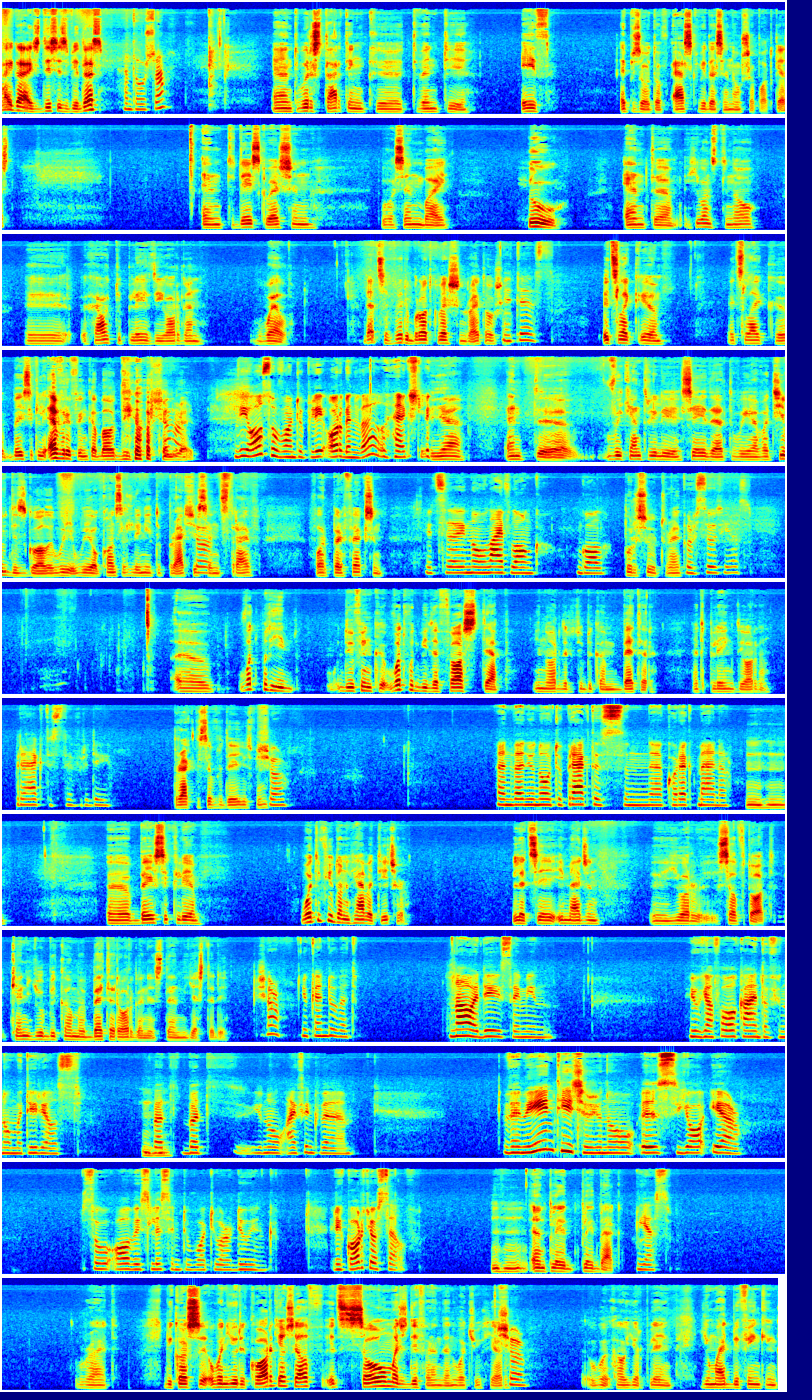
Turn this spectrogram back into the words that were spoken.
Hi guys, this is Vidas, And Ausra. and we're starting uh, 28th episode of Ask Vidas and Ausra podcast. And today's question was sent by Hugh, and um, he wants to know uh, how to play the organ well. That's a very broad question, right, Ausra? It is. It's like um it's like uh, basically everything about the organ, Sure. right? We also want to play organ well, actually. Yeah, and uh, we can't really say that we have achieved this goal. We we all constantly need to practice Sure. and strive for perfection It's a you know lifelong goal pursuit, right? pursuit. Yes. Uh, what would you do? You think what would be the first step in order to become better at playing the organ? Practice every day. Practice every day. You think? Sure. And when you know to practice in a correct manner. Mm-hmm. Uh, basically, what if you don't have a teacher? Let's say, imagine uh, you're self-taught. Can you become a better organist than yesterday? Sure, you can do that. Nowadays, I mean, you have all kind of you know materials, but Mhm. but you know I think the the main teacher you know is your ear. So always listen to what you are doing. Record yourself. Mm-hmm. And play it, play it back, Yes. right? Because when you record yourself, it's so much different than what you hear, Sure. How you're playing. You might be thinking,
